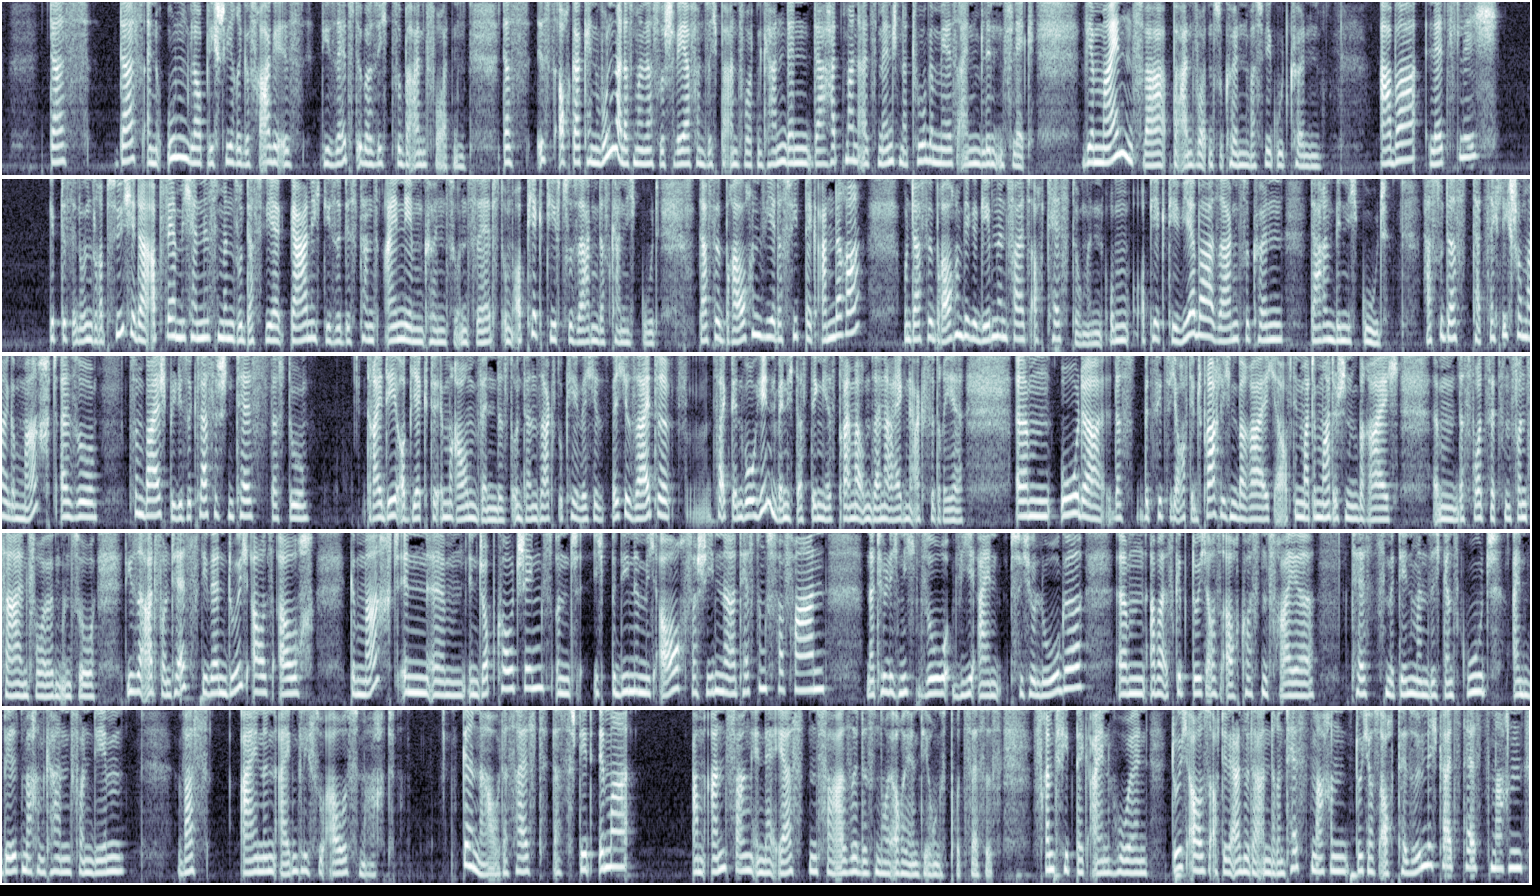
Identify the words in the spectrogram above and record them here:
dass das eine unglaublich schwierige Frage ist, die Selbstübersicht zu beantworten. Das ist auch gar kein Wunder, dass man das so schwer von sich beantworten kann, denn da hat man als Mensch naturgemäß einen blinden Fleck. Wir meinen zwar beantworten zu können, was wir gut können, aber letztlich gibt es in unserer Psyche da Abwehrmechanismen, so dass wir gar nicht diese Distanz einnehmen können zu uns selbst, um objektiv zu sagen, das kann ich gut. Dafür brauchen wir das Feedback anderer und dafür brauchen wir gegebenenfalls auch Testungen, um objektivierbar sagen zu können, darin bin ich gut. Hast du das tatsächlich schon mal gemacht? Also zum Beispiel diese klassischen Tests, dass du 3D-Objekte im Raum wendest und dann sagst, okay, welche, welche Seite zeigt denn wohin, wenn ich das Ding jetzt dreimal um seine eigene Achse drehe? Ähm, oder das bezieht sich auch auf den sprachlichen Bereich, auf den mathematischen Bereich, ähm, das Fortsetzen von Zahlenfolgen und so. Diese Art von Tests, die werden durchaus auch gemacht in, ähm, in Jobcoachings und ich bediene mich auch verschiedener Testungsverfahren. Natürlich nicht so wie ein Psychologe, ähm, aber es gibt durchaus auch kostenfreie Tests, mit denen man sich ganz gut ein Bild machen kann von dem, was einen eigentlich so ausmacht. Genau, das heißt, das steht immer am Anfang in der ersten Phase des Neuorientierungsprozesses. Fremdfeedback einholen, durchaus auch den einen oder anderen Test machen, durchaus auch Persönlichkeitstests machen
